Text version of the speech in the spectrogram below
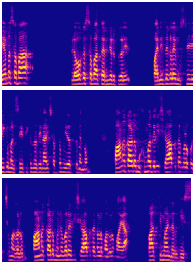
നിയമസഭ ലോകസഭാ തെരഞ്ഞെടുപ്പുകളിൽ വനിതകളെ മുസ്ലിം ലീഗ് മത്സരിപ്പിക്കുന്നതിനായി ശബ്ദമുയർത്തുമെന്നും പാണക്കാട് മുഹമ്മദ് അലി ഷിഹാബ് തങ്ങളുടെ കൊച്ചുമകളും പാണക്കാട് മുനവർ അലി ഷിഹാബ് തങ്ങളുടെ മകളുമായ ഫാത്തിമ നർഗീസ്.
